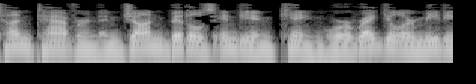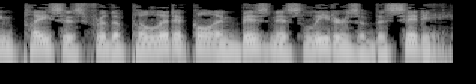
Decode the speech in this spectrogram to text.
Tun Tavern and John Biddle's Indian King were regular meeting places for the political and business leaders of the city.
